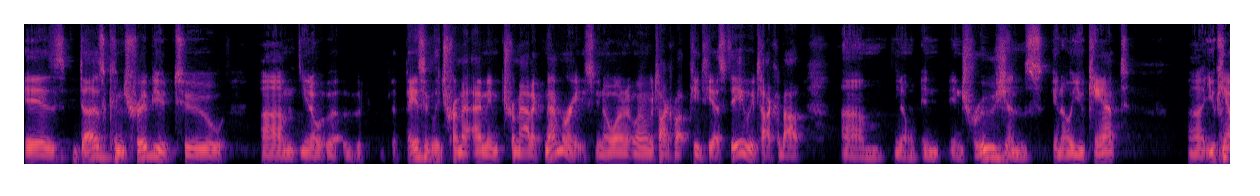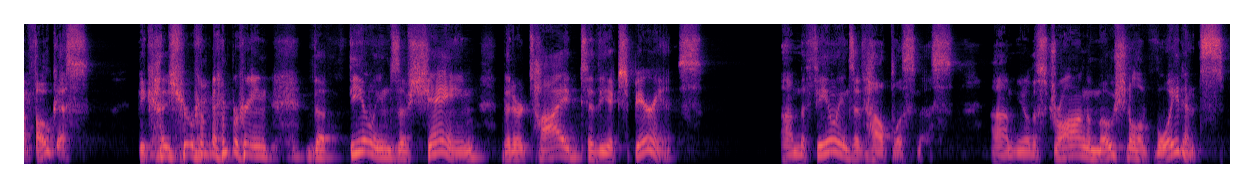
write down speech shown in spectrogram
is does contribute to um, you know basically trauma i mean traumatic memories. You know when, when we talk about ptsd we talk about um, you know in, intrusions. You know you can't uh, you can't focus because you're remembering the feelings of shame that are tied to the experience um, the feelings of helplessness um, you know the strong emotional avoidance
